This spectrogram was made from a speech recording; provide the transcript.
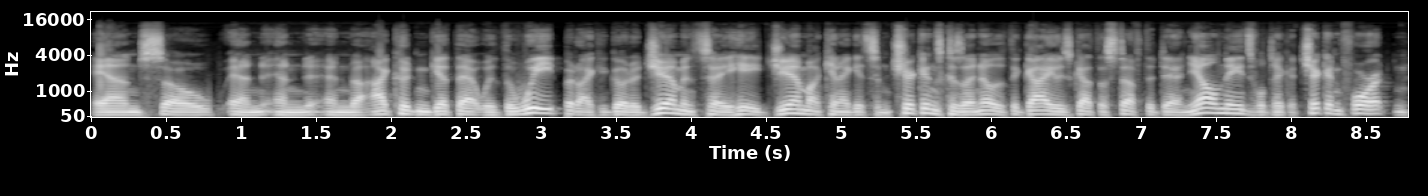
And so, and and and I couldn't get that with the wheat, but I could go to Jim and say, "Hey, Jim, uh, can I get some chickens? Because I know that the guy who's got the stuff that Danielle needs will take a chicken for it." And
